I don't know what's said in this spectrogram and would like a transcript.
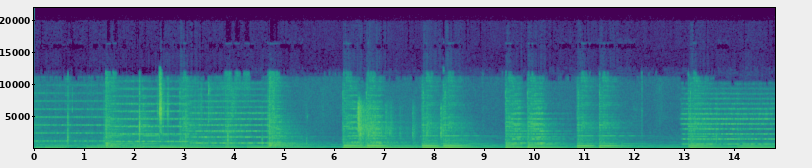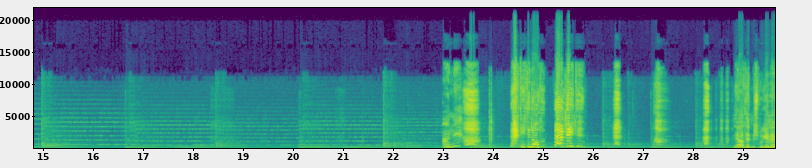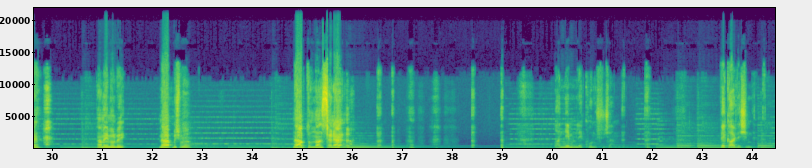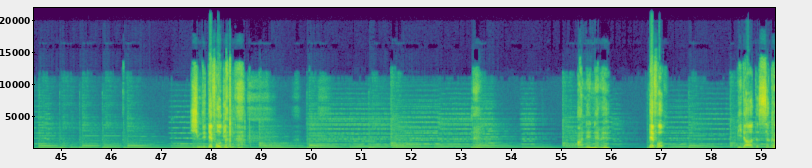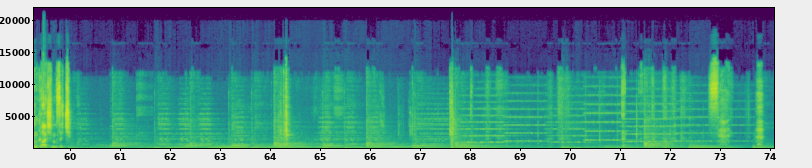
Anne. Neredeydin oğlum? Neredeydin? Ne halt etmiş bu gene? Ha memur bey? Ne yapmış bu? Ne yaptın lan sen ha? Annemle konuşacağım. Ve kardeşimle. Şimdi defol git buradan. Annenle mi? Defol. Bir daha da sakın karşımıza çıkma. Sen... Sen...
